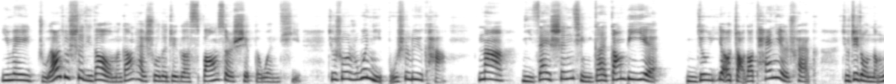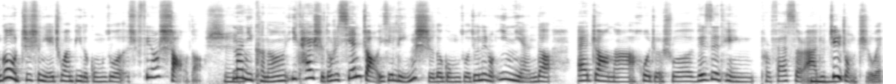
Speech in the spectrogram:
因为主要就涉及到我们刚才说的这个 sponsorship 的问题，就说如果你不是绿卡，那你在申请，你刚才刚毕业，你就要找到 tenure track。就这种能够支持你 H1B 的工作是非常少的，是。那你可能一开始都是先找一些临时的工作，就那种一年的 adjunct 啊，或者说 visiting professor 啊，就这种职位，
